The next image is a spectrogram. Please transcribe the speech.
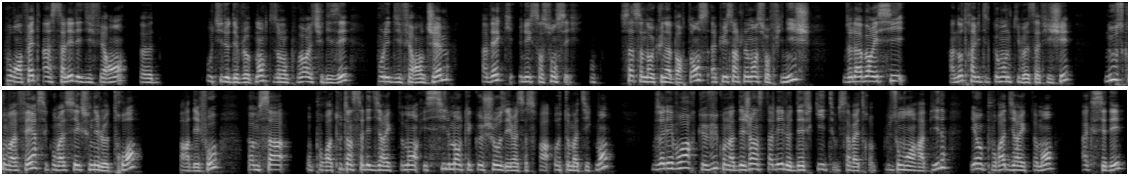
pour en fait installer les différents euh, outils de développement que nous allons pouvoir utiliser pour les différentes gemmes avec une extension C. Donc, ça, ça n'a aucune importance. Appuyez simplement sur Finish. Vous allez avoir ici un autre invité de commande qui va s'afficher. Nous, ce qu'on va faire, c'est qu'on va sélectionner le 3 par défaut. Comme ça, on pourra tout installer directement et s'il manque quelque chose, eh ça se fera automatiquement vous allez voir que vu qu'on a déjà installé le DevKit, ça va être plus ou moins rapide et on pourra directement accéder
